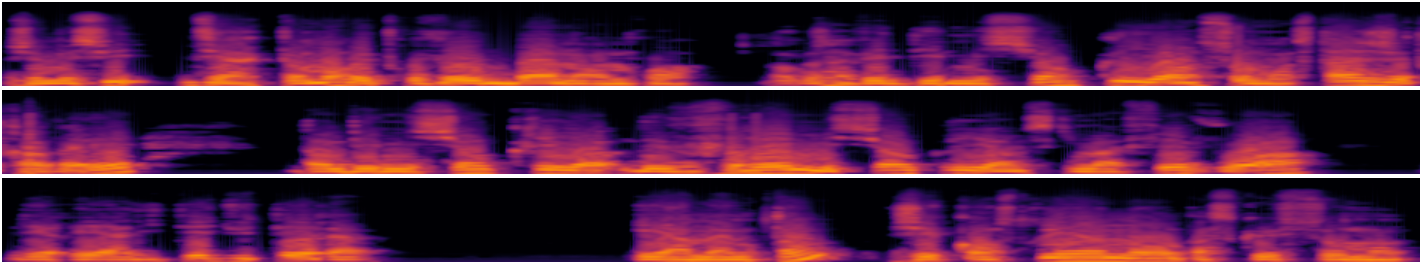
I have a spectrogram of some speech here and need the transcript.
je me suis directement retrouvé au bon endroit. Donc, j'avais des missions clients. Sur mon stage, j'ai travaillé dans des missions clients, des vraies missions clients, ce qui m'a fait voir les réalités du terrain. Et en même temps, j'ai construit un nom parce que sur mon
